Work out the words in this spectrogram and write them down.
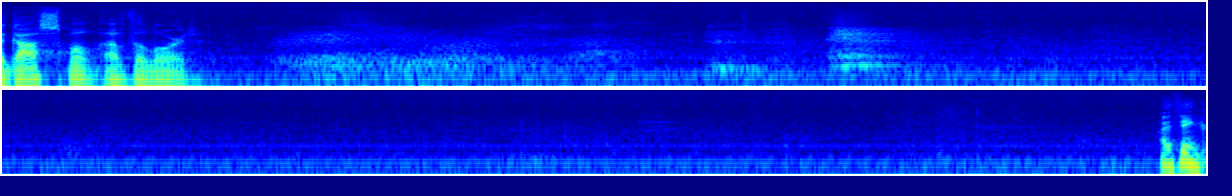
The Gospel of the Lord. I think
